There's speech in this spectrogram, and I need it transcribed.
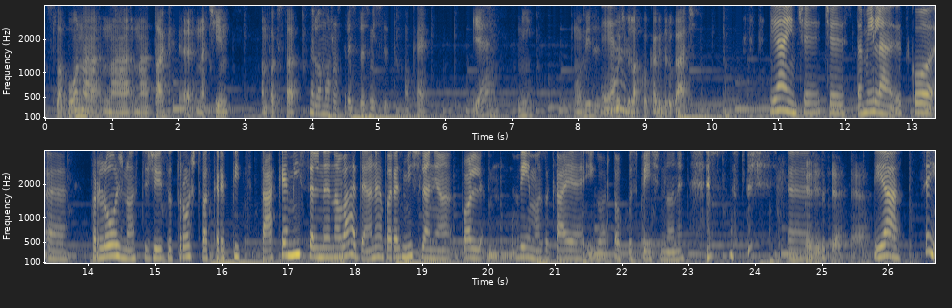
slabo na, na, na tak eh, način, ampak sta imela možnost res razmisliti, ok, je, ni, bomo videli, ja. bi lahko kako drugače. Ja, in če, če sta imela tako. Eh, priložnost že iz otroštva krepiti take miselne navade, ne, pa razmišljanja, pa vemo, zakaj je Igor tako uspešen. Eh, res je. Ja, ja sej,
